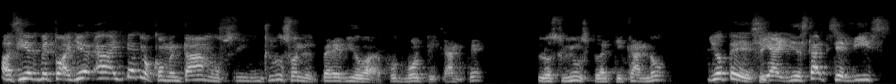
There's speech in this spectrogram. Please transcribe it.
Así es, Beto. Ayer, ayer lo comentábamos, incluso en el previo a Fútbol Picante, lo estuvimos platicando. Yo te decía, sí. y está Chelis,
